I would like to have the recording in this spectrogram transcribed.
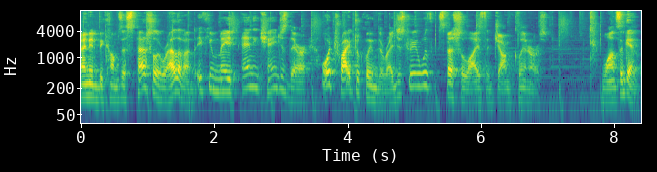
And it becomes especially relevant if you made any changes there or tried to clean the registry with specialized junk cleaners. Once again,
